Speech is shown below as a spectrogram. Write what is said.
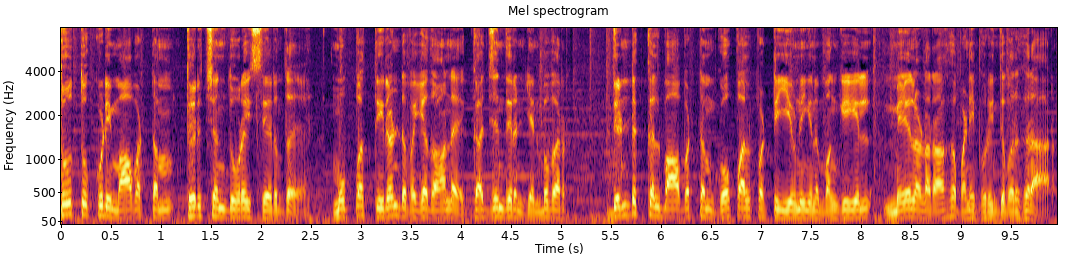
தூத்துக்குடி மாவட்டம் திருச்செந்தூரை சேர்ந்த முப்பத்தி இரண்டு வயதான கஜேந்திரன் என்பவர் திண்டுக்கல் மாவட்டம் கோபால்பட்டி யூனியன் வங்கியில் மேலாளராக பணிபுரிந்து வருகிறார்.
